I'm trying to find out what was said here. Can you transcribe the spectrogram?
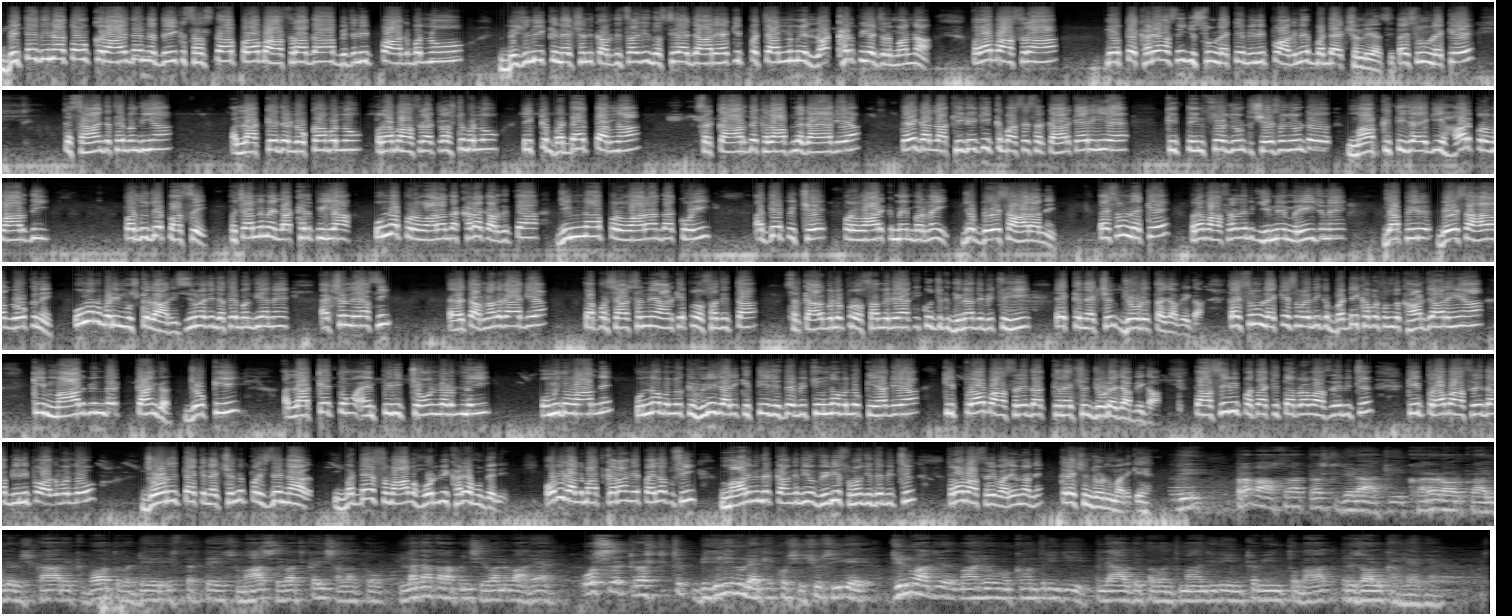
ਬੀਤੇ ਦਿਨਾਂ ਤੋਂ ਕਰਾਜ ਦੇ ਨਜ਼ਦੀਕ ਸੰਸਥਾ ਪ੍ਰਭ ਆਸਰਾ ਦਾ ਬਿਜਲੀ ਵਿਭਾਗ ਵੱਲੋਂ ਬਿਜਲੀ ਕਨੈਕਸ਼ਨ ਕਰ ਦਿੱਤਾ ਜੀ ਦੱਸਿਆ ਜਾ ਰਿਹਾ ਹੈ ਕਿ 95 ਲੱਖ ਰੁਪਏ ਜੁਰਮਾਨਾ ਪ੍ਰਭ ਆਸਰਾ ਦੇ ਉੱਤੇ ਖੜਿਆ ਸੀ, ਜਿਸ ਨੂੰ ਲੈ ਕੇ ਬਿਜਲੀ ਵਿਭਾਗ ਨੇ ਵੱਡਾ ਐਕਸ਼ਨ ਲਿਆ ਸੀ। ਤਾਂ ਇਸ ਨੂੰ ਲੈ ਕੇ ਕਿਸਾਨ ਜਥੇਬੰਦੀਆਂ, ਇਲਾਕੇ ਦੇ ਲੋਕਾਂ ਵੱਲੋਂ, ਪ੍ਰਭ ਆਸਰਾ ਟਰਸਟ ਵੱਲੋਂ ਇੱਕ ਵੱਡਾ ਧਰਨਾ ਸਰਕਾਰ ਦੇ ਖਿਲਾਫ ਲਗਾਇਆ ਗਿਆ। ਤੇ ਇਹ ਗੱਲ ਆਖੀ ਗਈ ਕਿ ਇੱਕ ਪਾਸੇ ਸਰਕਾਰ ਕਹਿ ਰਹੀ ਹੈ ਕਿ 300 ਯੂਨਿਟ 600 ਯੂਨਿਟ ਮਾਫ ਕੀਤੀ ਜਾਏਗੀ ਹਰ ਪਰਿਵਾਰ ਦੀ। ਪਰ ਦੂਜੇ ਪਾਸੇ 95 ਲੱਖ ਰੁਪਈਆ ਉਹਨਾਂ ਪਰਿਵਾਰਾਂ ਦਾ ਖੜਾ ਕਰ ਦਿੱਤਾ, ਜਿਨ੍ਹਾਂ ਪਰਿਵਾਰਾਂ ਦਾ ਕੋਈ ਅੱਗੇ ਪਿੱਛੇ ਪਰਿਵਾਰਕ ਮੈਂਬਰ ਨਹੀਂ, ਜੋ ਬੇਸਹਾਰਾ ਨੇ। ਤਾਂ ਇਸ ਨੂੰ ਲੈ ਕੇ ਪ੍ਰਭ ਆਸਰਾ ਦੇ ਵਿੱਚ ਜਿੰਨੇ ਮਰੀਜ਼ ਨੇ ਜਾਂ ਫਿਰ ਬੇਸਹਾਰਾ ਲੋਕ ਨੇ, ਉਹਨਾਂ ਨੂੰ ਬੜੀ ਮੁਸ਼ਕਲ ਆ ਰਹੀ ਸੀ। ਇਸ ਲੈ ਕੇ ਜਥੇਬੰਦੀਆਂ ਨੇ ਐਕਸ਼ਨ ਲਿਆ ਸੀ ਧਰਨਾ ਲਗਾਇਆ ਗਿਆ, ਤਾਂ ਪ੍ਰਸ਼ਾਸਨ ਨੇ ਆਣ ਕੇ ਭਰੋਸਾ ਦਿੱਤਾ। ਸਰਕਾਰ ਵੱਲੋਂ ਭਰੋਸਾ ਮਿਲਿਆ ਕਿ ਕੁਝ ਕੁ ਦਿਨਾਂ ਦੇ ਵਿੱਚ ਹੀ ਇਹ ਕਨੈਕਸ਼ਨ ਜੋੜ ਦਿੱਤਾ ਜਾਵੇਗਾ। ਤਾਂ ਇਸ ਨੂੰ ਲੈ ਕੇ ਇਸ ਵੇਲੇ ਦੀ ਇੱਕ ਵੱਡੀ ਖਬਰ ਤੁਹਾਨੂੰ ਦਿਖਾਉਣ ਜਾ ਰਹੇ ਹਾਂ ਕਿ ਮਾਲਵਿੰਦਰ ਕੰਗ, ਜੋ ਕਿ ਇਲਾਕੇ ਤੋਂ ਐਮਪੀ ਦੀ ਚੋਣ ਲੜਨ ਲਈ ਉਮੀਦਵਾਰ ਨੇ, ਉਹਨਾਂ ਵੱਲੋਂ ਇੱਕ ਵੀਡੀਓ ਜਾਰੀ ਕੀਤੀ ਹੈ, ਜਿਸ ਦੇ ਵਿੱਚ ਉਹਨਾਂ ਵੱਲੋਂ ਕਿਹਾ ਗਿਆ ਕਿ ਪ੍ਰਭ ਆਸਰੇ ਦਾ ਕਨੈਕਸ਼ਨ ਜੋੜਿਆ ਜਾਵੇਗਾ। ਤਾਂ ਅਸੀਂ ਵੀ ਪਤਾ ਕੀਤਾ ਪ੍ਰਭ ਆਸਰੇ ਵਿੱਚ ਕਿ ਪ੍ਰਭ ਆਸਰੇ ਦਾ ਬਿਜਲੀ ਵਿਭਾਗ ਵੱਲੋਂ ਜੋੜ ਦਿੱਤਾ ਕਨੈਕਸ਼ਨ ਪਰ ਇਸ ਦੇ ਨਾਲ ਵੱਡੇ ਸਵਾਲ ਹੋਰ ਵੀ ਖੜੇ ਹੁੰਦੇ ਨੇ। ਉਹ ਵੀ ਗੱਲਬਾਤ ਕਰਾਂਗੇ। ਪਹਿਲਾਂ ਤੁਸੀਂ ਮਾਲਵਿੰਦਰ ਕੰਗ ਦੀ ਉਹ ਵੀਡੀਓ ਸੁਣੋ, ਜਿਹਦੇ ਵਿੱਚ ਪ੍ਰਭ ਆਸਰੇ ਬਾਰੇ ਉਹਨਾਂ ਨੇ ਕਨੈਕਸ਼ਨ ਜੋੜਨ ਬਾਰੇ ਕਿਹਾ। ਜੀ ਪ੍ਰਭ ਆਸਰਾ ਟਰਸਟ ਜਿਹੜਾ ਕਿ ਖਰੜ ਔਰ ਕੁਰਾਲੀ ਦੇ ਵਿਚਕਾਰ ਇੱਕ ਬਹੁਤ ਵੱਡੇ ਸਤਰ ਤੇ ਸਮਾਜ ਸੇਵਾ 'ਚ ਕਈ ਸਾਲਾਂ ਤੋਂ ਲਗਾਤਾਰ ਆਪਣੀ ਸੇਵਾ ਨਿਭਾ ਰਿਹਾ ਹੈ। ਉਸ ਟਰਸਟ 'ਚ ਬਿਜਲੀ ਨੂੰ ਲੈ ਕੇ ਕੁਝ ਇਸ਼ੂ ਸੀਗੇ, ਜਿਹਨੂੰ ਅੱਜ ਮਾਨਯੋਗ ਮੁੱਖ ਮੰਤਰੀ ਜੀ, ਪੰਜਾਬ ਦੇ ਭਗਵੰਤ ਮਾਨ ਜੀ ਦੀ ਇੰਟਰਵੀਨ ਤੋਂ ਬਾਅਦ ਰਿਜ਼ੋਲਵ ਕਰ ਲਿਆ ਗਿਆ।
